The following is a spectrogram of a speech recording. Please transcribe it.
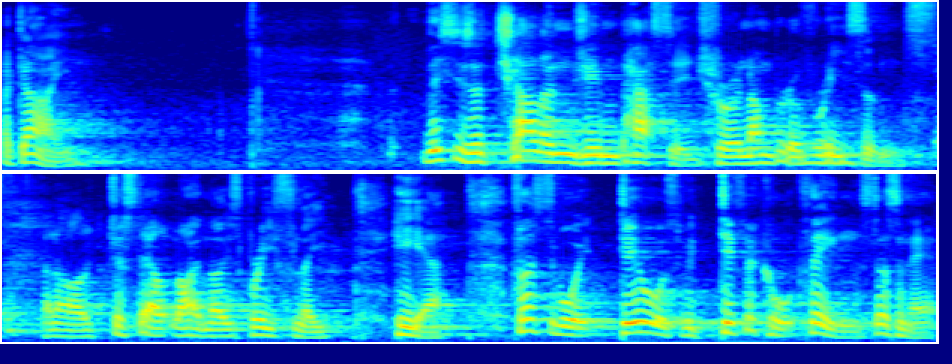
again. This is a challenging passage for a number of reasons, and I'll just outline those briefly here. First of all, it deals with difficult things, doesn't it?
